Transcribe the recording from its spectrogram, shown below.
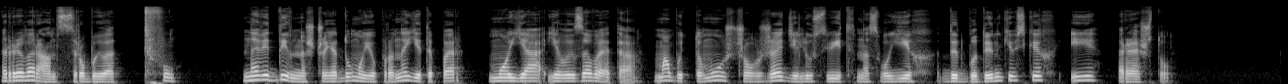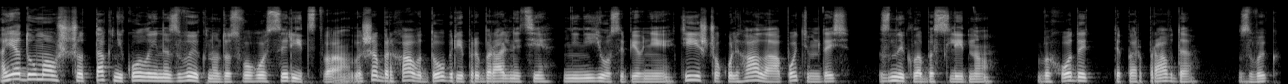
реверанс зробила. Тфу. Навіть дивно, що я думаю про неї тепер моя Єлизавета, мабуть, тому що вже ділю світ на своїх дитбудинківських і решту. А я думав, що так ніколи й не звикну до свого сирітства, лише брехав добрій прибиральниці Ніні Йосипівні, ті, що кульгала, а потім десь зникла безслідно. Виходить, тепер правда, звик.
